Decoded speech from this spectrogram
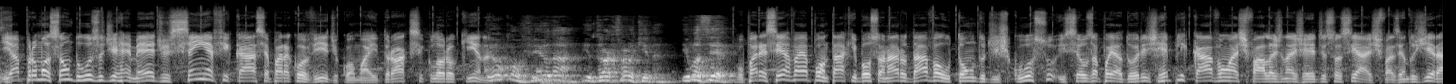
E a promoção do uso de remédios sem eficácia para a Covid, como a hidroxicloroquina. Eu confio na hidroxicloroquina. E você? O parecer vai apontar que Bolsonaro dava o tom do discurso e seus apoiadores replicavam as falas nas redes sociais, fazendo girar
